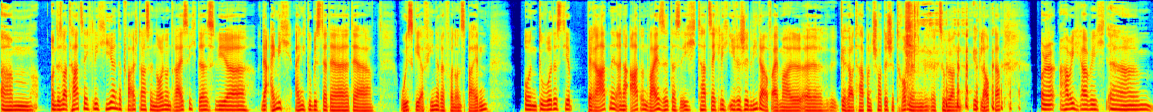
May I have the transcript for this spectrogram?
Ähm, und es war tatsächlich hier in der Pfahlstraße 39, dass wir, ja eigentlich, eigentlich du bist ja der, der Whisky-affinere von uns beiden. Und du wurdest hier beraten in einer Art und Weise, dass ich tatsächlich irische Lieder auf einmal äh, gehört habe und schottische Trommeln äh, zu hören geglaubt habe. Und dann habe ich, habe ich ähm,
